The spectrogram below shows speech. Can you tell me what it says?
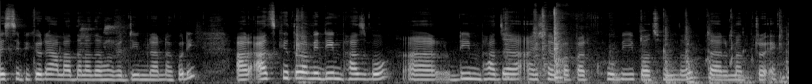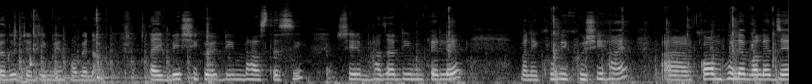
রেসিপি করে আলাদা আলাদাভাবে ডিম রান্না করি। আর আজকে তো আমি ডিম ভাজবো। আর ডিম ভাজা আয়সার পাপার খুবই পছন্দ। তার মাত্র একটা দুইটা ডিমে হবে না। তাই বেশি করে ডিম ভাজতেছি। সে ভাজা ডিম পেলে মানে খুবই খুশি হয়। আর কম হলে বলে যে,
